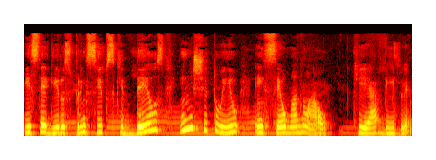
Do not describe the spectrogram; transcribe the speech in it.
e seguir os princípios que Deus instituiu em seu manual, que é a Bíblia.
